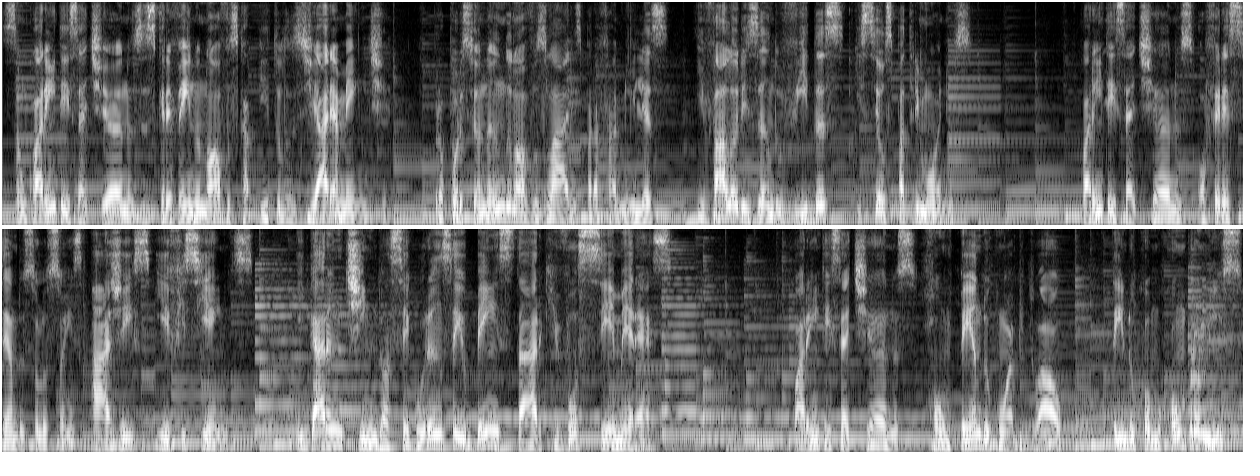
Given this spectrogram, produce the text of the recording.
São 47 anos escrevendo novos capítulos diariamente, proporcionando novos lares para famílias e valorizando vidas e seus patrimônios. 47 anos oferecendo soluções ágeis e eficientes e garantindo a segurança e o bem-estar que você merece. 47 anos rompendo com o habitual, tendo como compromisso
